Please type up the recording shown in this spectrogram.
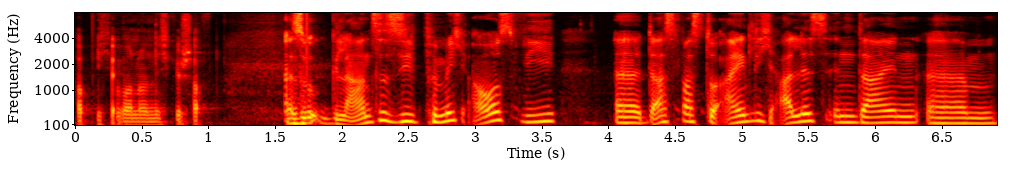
habe ich aber noch nicht geschafft. Also Glanze sieht für mich aus wie äh, das, was du eigentlich alles in dein, ähm,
